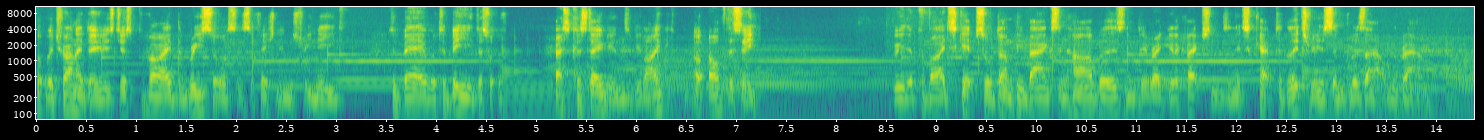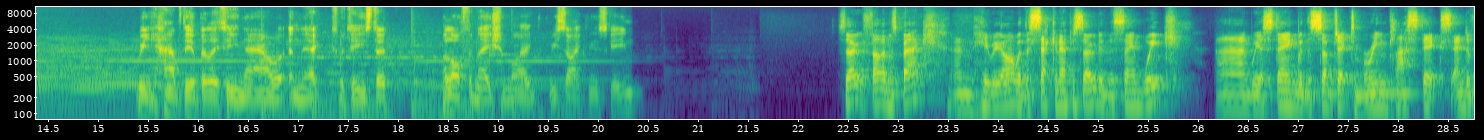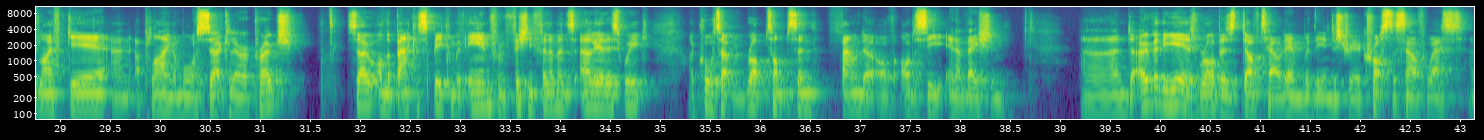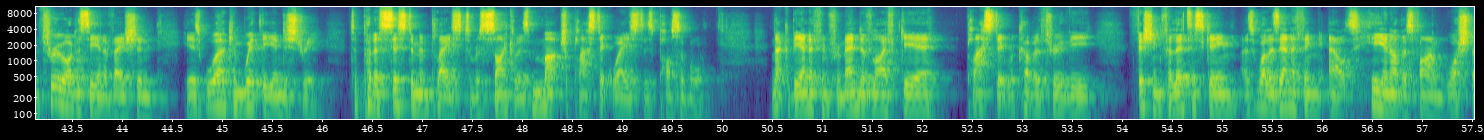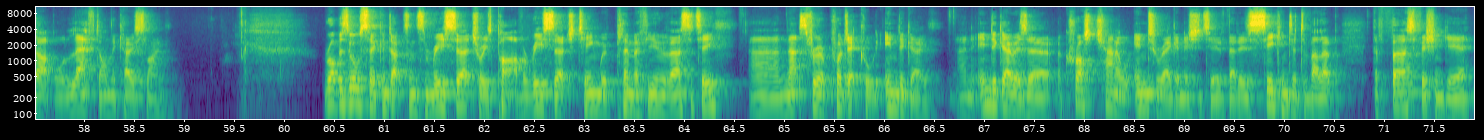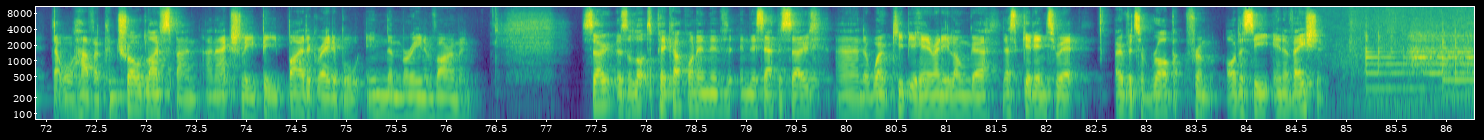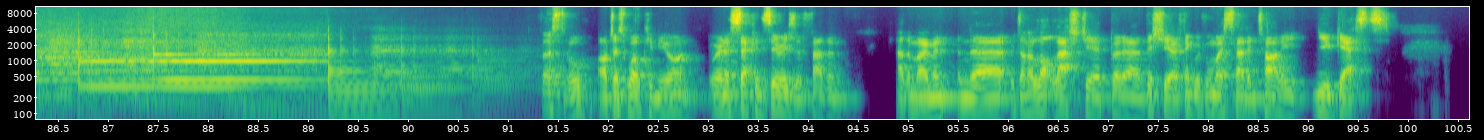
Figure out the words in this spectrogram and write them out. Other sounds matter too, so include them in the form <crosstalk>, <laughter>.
What we're trying to do is just provide the resources the fishing industry need to be able to be the sort of best custodians, if you like, of the sea. We either provide skips or dumpy bags in harbours and do regular collections, and it's kept literally as simple as that on the ground. We have the ability now and the expertise to pull off a nationwide recycling scheme. So, Fathom's back, and here we are with the second episode in the same week. And we are staying with the subject of marine plastics, end of life gear, and applying a more circular approach. So, on the back of speaking with Ian from Fishy Filaments earlier this week, I caught up with Rob Thompson, founder of Odyssey Innovation. And over the years, Rob has dovetailed in with the industry across the Southwest. And through Odyssey Innovation, he is working with the industry to put a system in place to recycle as much plastic waste as possible. And that could be anything from end of life gear, plastic recovered through the fishing for litter scheme, as well as anything else he and others find washed up or left on the coastline. Rob is also conducting some research, or he's part of a research team with Plymouth University, and that's through a project called Indigo. And Indigo is a, a cross channel Interreg initiative that is seeking to develop the first fishing gear that will have a controlled lifespan and actually be biodegradable in the marine environment. So there's a lot to pick up on in, in this episode, and I won't keep you here any longer. Let's get into it. Over to Rob from Odyssey Innovation. First of all, I'll just welcome you on. We're in a second series of Fathom at the moment, and uh, we've done a lot last year, but uh, this year I think we've almost had entirely new guests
